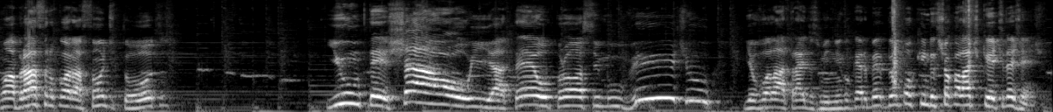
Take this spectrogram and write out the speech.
Um abraço no coração de todos. E um tchau e até o próximo vídeo. E eu vou lá atrás dos meninos que eu quero beber um pouquinho desse chocolate quente, né, gente?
